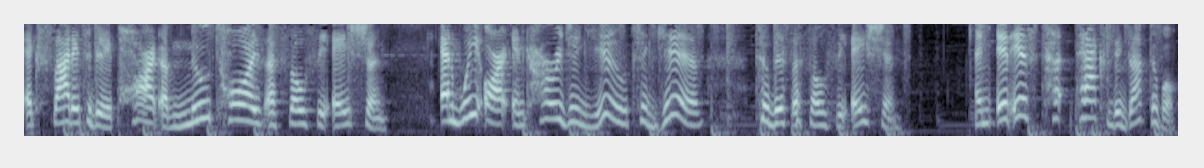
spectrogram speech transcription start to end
excited to be a part of New Toyz Association. And we are encouraging you to give to this association. And it is t- tax deductible.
